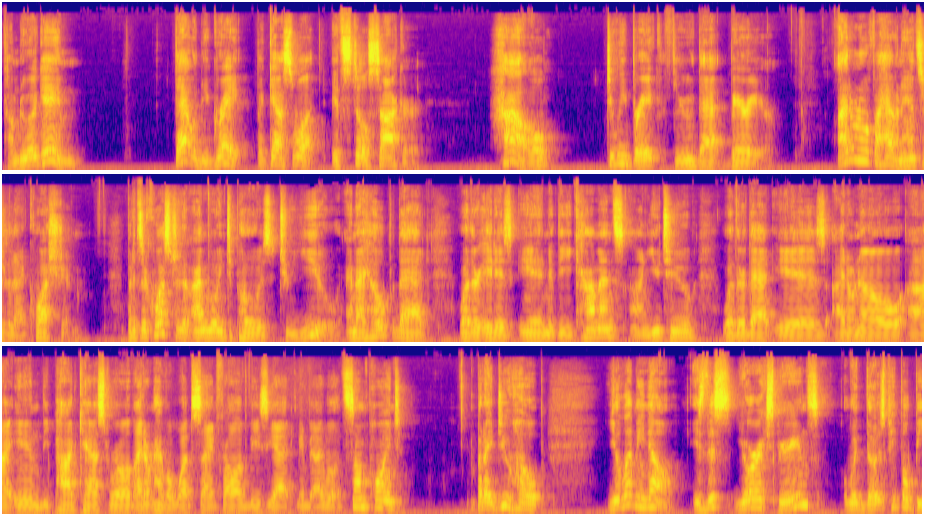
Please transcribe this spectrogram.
come to a game. That would be great, but guess what? It's still soccer. How do we break through that barrier? I don't know if I have an answer to that question, but it's a question that I'm going to pose to you. And I hope that whether it is in the comments on YouTube, whether that is, I don't know, uh, in the podcast world, I don't have a website for all of these yet. Maybe I will at some point. But I do hope you'll let me know. Is this your experience? Would those people be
